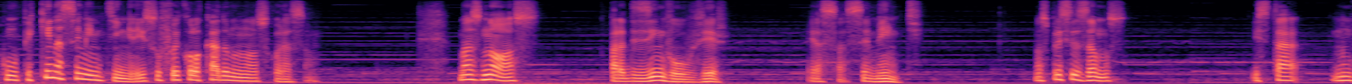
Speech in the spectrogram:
como pequena sementinha. Isso foi colocado no nosso coração. Mas nós, para desenvolver essa semente, nós precisamos estar num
